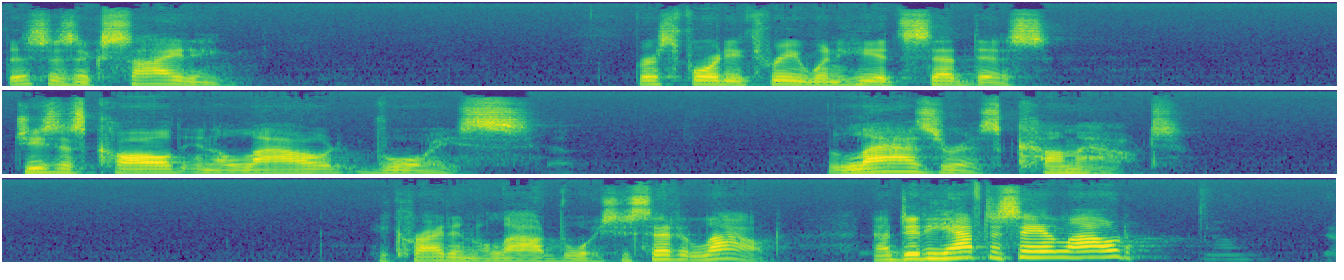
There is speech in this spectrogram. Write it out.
This is exciting. Verse 43 when he had said this, Jesus called in a loud voice Lazarus, come out. He cried in a loud voice. He said it loud. Now, did he have to say it loud? No.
